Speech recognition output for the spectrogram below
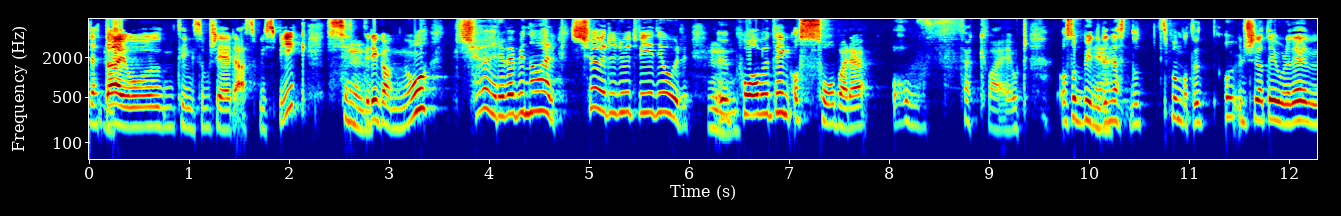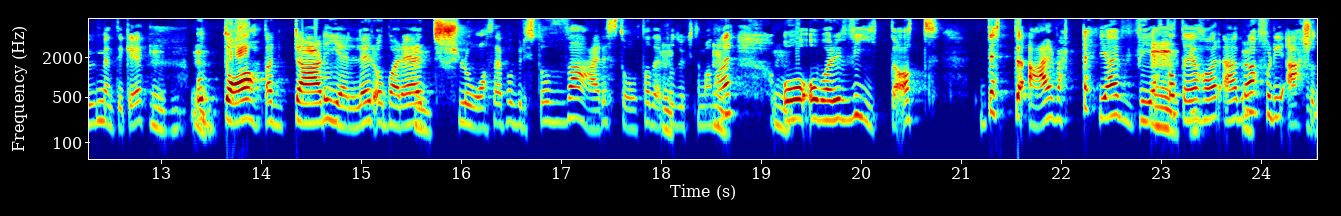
Dette er jo ting som skjer as we speak. Setter i gang noe. Kjører webinar. Kjører ut videoer. uh, På med ting. Og så bare Oh, fuck, hva har jeg gjort? Og så begynner de nesten å på en måte Å, unnskyld at jeg gjorde det. Jeg mente ikke. Mm, Og da, det er der det gjelder å bare slå seg på brystet og være stolt av det produktet man har. Og, og bare vite at dette er verdt det. Jeg vet at det jeg har er bra, for de er så,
